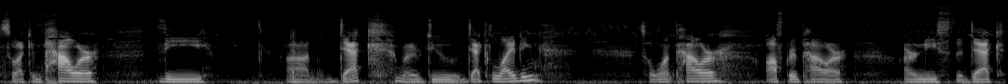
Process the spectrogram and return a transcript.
so I can power the uh, deck. I'm going to do deck lighting. So I want power, off-grid power underneath the deck.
